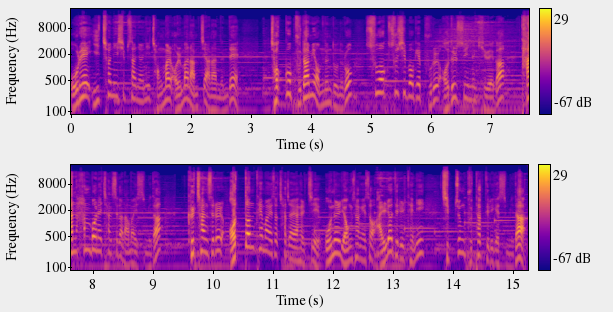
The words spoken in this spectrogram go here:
올해 2024년이 정말 얼마 남지 않았는데 적고 부담이 없는 돈으로 수억 수십억의 부를 얻을 수 있는 기회가 단 한 번의 찬스가 남아 있습니다. 그 찬스를 어떤 테마에서 찾아야 할지 오늘 영상에서 알려드릴 테니 집중 부탁드리겠습니다.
